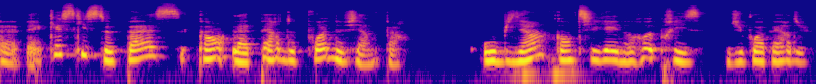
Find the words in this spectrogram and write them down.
euh, ben, qu'est-ce qui se passe quand la perte de poids ne vient pas? Ou bien quand il y a une reprise du poids perdu?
